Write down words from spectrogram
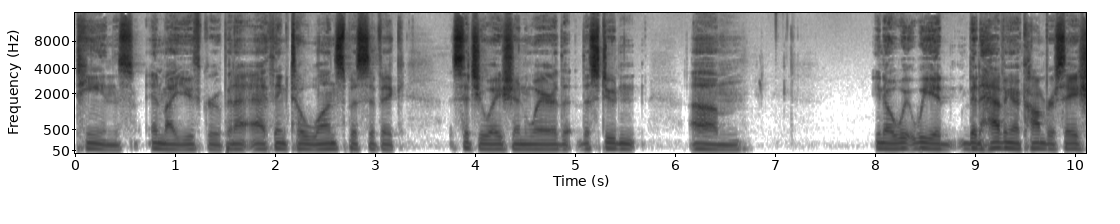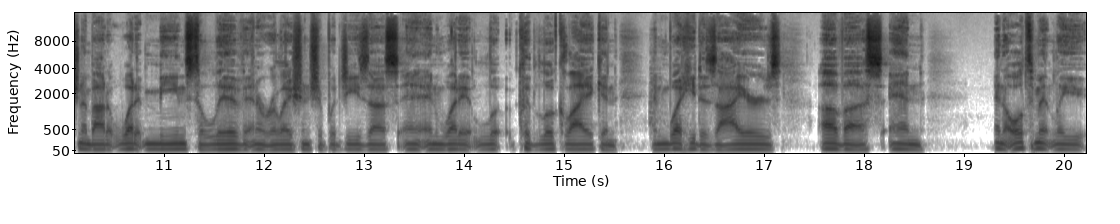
teens in my youth group. And I, I think to one specific situation where the, the student um, you know, we, we had been having a conversation about what it means to live in a relationship with Jesus and, and what it lo- could look like and, and what he desires of us. And, and ultimately,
